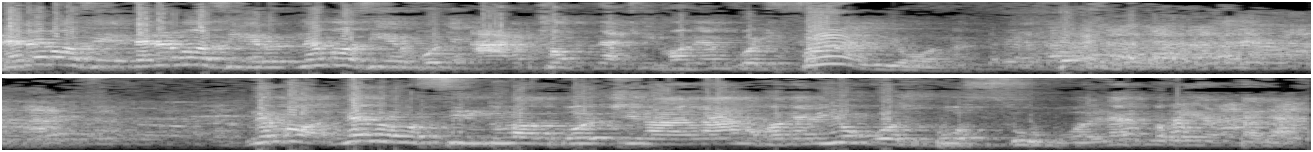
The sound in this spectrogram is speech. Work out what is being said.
De nem azért, de nem azért, nem azért, hogy ártsak neki, hanem hogy fájjon. Nem, a, nem rossz indulatból csinálnám, hanem jogos bosszúból, nem tudom érted -e.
